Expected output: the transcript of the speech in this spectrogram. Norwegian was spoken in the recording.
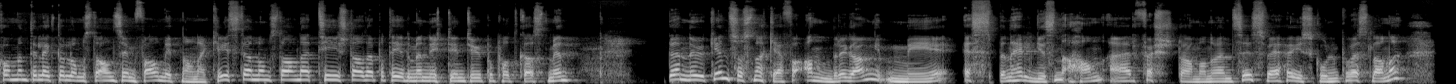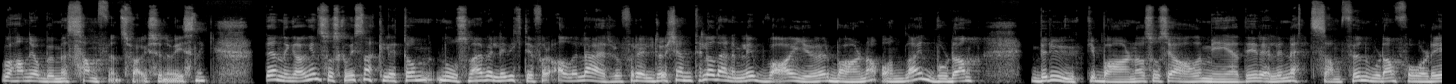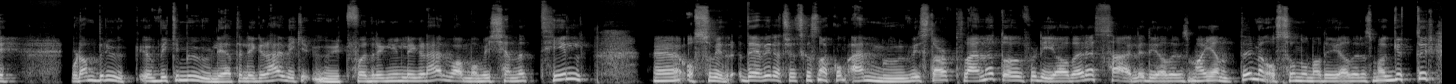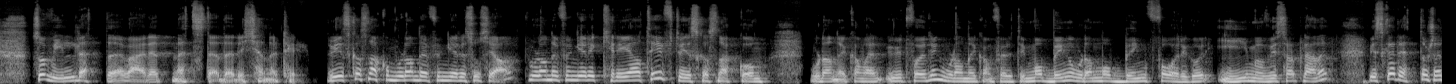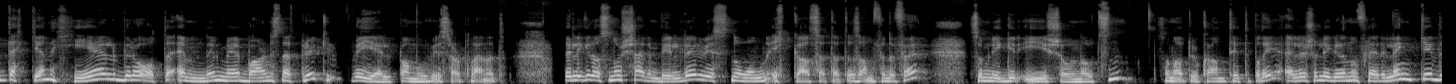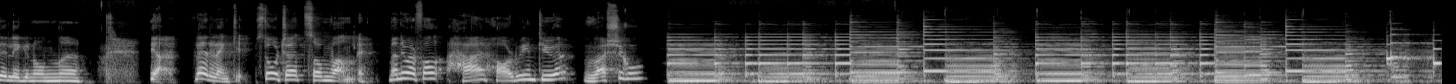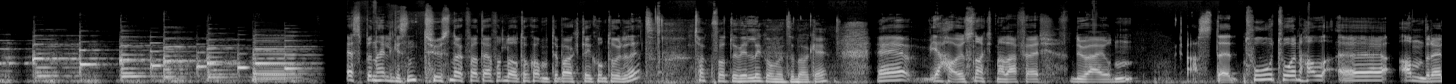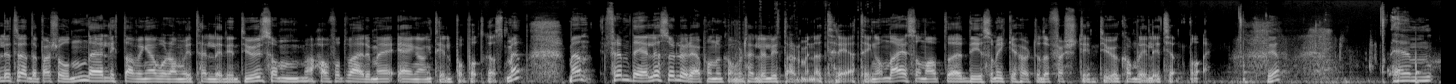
velkommen til Lektor Lomsdalens innfall. Mitt navn er Kristian Lomsdalen. Det er tirsdag, det er på tide med nytt intervju på podkasten min. Denne uken så snakker jeg for andre gang med Espen Helgesen. Han er førsteamanuensis ved Høgskolen på Vestlandet, hvor han jobber med samfunnsfagsundervisning. Denne gangen så skal vi snakke litt om noe som er veldig viktig for alle lærere og foreldre å kjenne til, og det er nemlig hva gjør barna online? Hvordan bruker barna sosiale medier eller nettsamfunn? Hvordan får de bruk, hvilke muligheter ligger det her? Hvilke utfordringer ligger det her? Hva må vi kjenne til? Eh, videre. Det vi rett og slett skal snakke om, er Moviestar Planet. Og for de av dere, særlig de av dere som har jenter, men også noen av de av dere som har gutter, så vil dette være et nettsted dere kjenner til. Vi skal snakke om hvordan det fungerer sosialt, hvordan det fungerer kreativt. Vi skal snakke om hvordan det kan være en utfordring, hvordan det kan føre til mobbing, og hvordan mobbing foregår i Movistar Planet. Vi skal rett og slett dekke en hel bråte emner med barns nettbruk ved hjelp av Movistar Planet. Det ligger også noen skjermbilder, hvis noen ikke har sett dette samfunnet før, som ligger i shownotesen, sånn at du kan titte på de. Eller så ligger det noen flere lenker. Det ligger noen eh, ja, flere lenker. Stort sett som vanlig. Men i hvert fall, her har du intervjuet. Vær så god. Espen Helgesen, tusen takk for at jeg har fått lov til å komme tilbake til kontoret ditt. Takk for at du ville komme tilbake. Eh, jeg har jo snakket med deg før. Du er jo den to, to og en halv uh, andre eller tredje personen, det er litt avhengig av hvordan vi teller intervjuer, som har fått være med en gang til på podkasten min. Men fremdeles så lurer jeg på om du kan fortelle lytterne mine tre ting om deg, sånn at uh, de som ikke hørte det første intervjuet, kan bli litt kjent med deg. Ja. Um,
